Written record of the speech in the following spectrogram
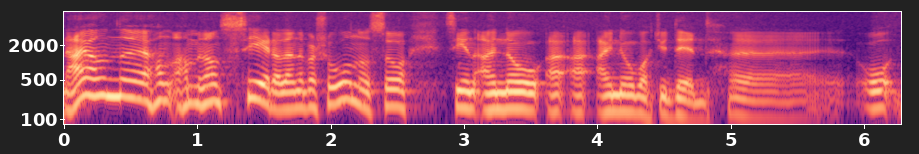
Nei, han, han, han, men han ser da denne personen, og så sier han I know, I, I know what you did. Uh, og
